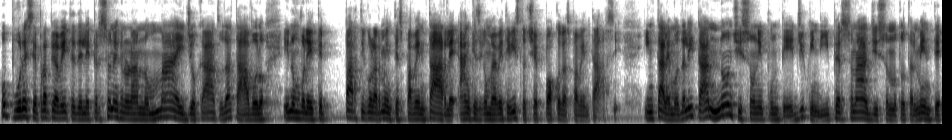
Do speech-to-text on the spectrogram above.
oppure se proprio avete delle persone che non hanno mai giocato da tavolo e non volete particolarmente spaventarle, anche se come avete visto c'è poco da spaventarsi. In tale modalità non ci sono i punteggi, quindi i personaggi sono totalmente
